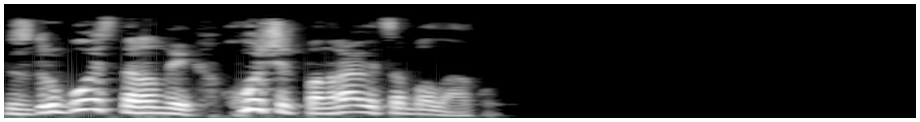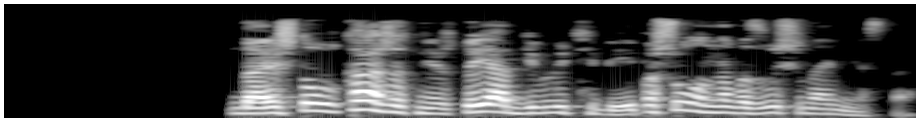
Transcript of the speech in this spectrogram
С другой стороны хочет понравиться Балаку. Да, и что укажет мне, что я объявлю тебе. И пошел он на возвышенное место.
